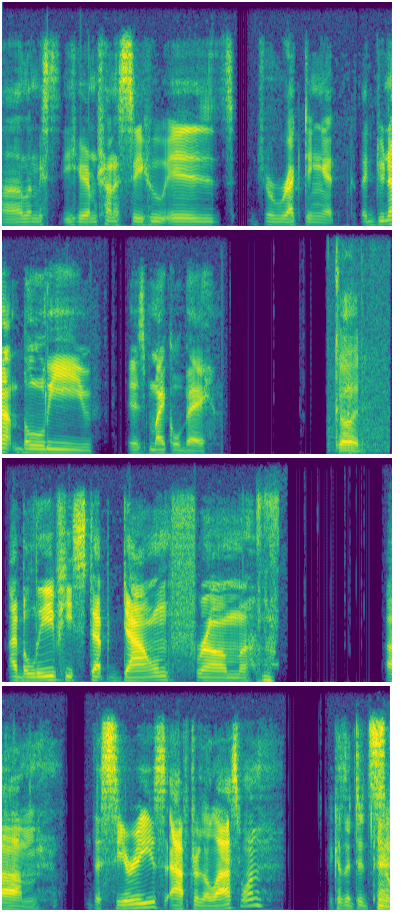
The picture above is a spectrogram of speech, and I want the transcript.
Uh, let me see here. I'm trying to see who is directing it. I do not believe it is Michael Bay. Good. I believe he stepped down from um, the series after the last one because it did so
